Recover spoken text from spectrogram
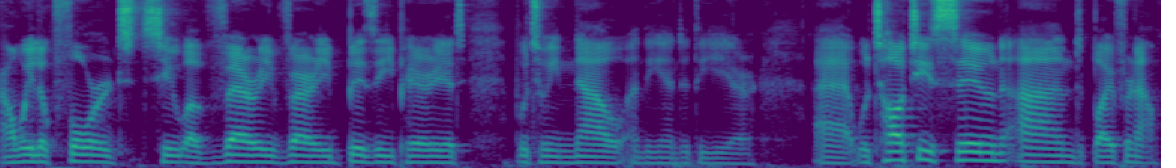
And we look forward to a very, very busy period between now and the end of the year. Uh, we'll talk to you soon and bye for now.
